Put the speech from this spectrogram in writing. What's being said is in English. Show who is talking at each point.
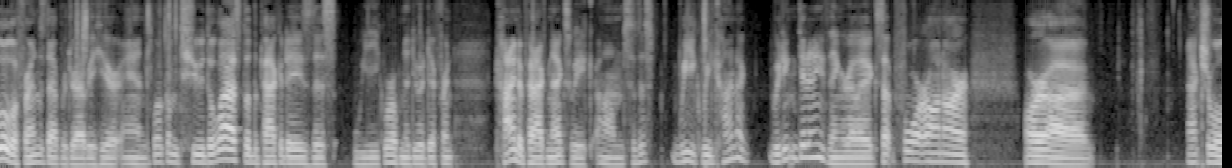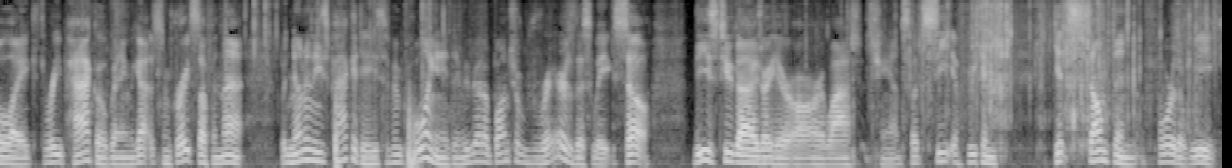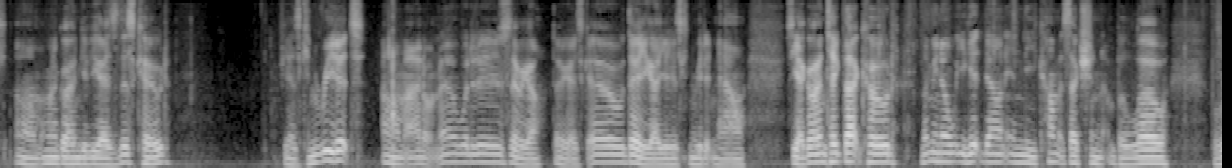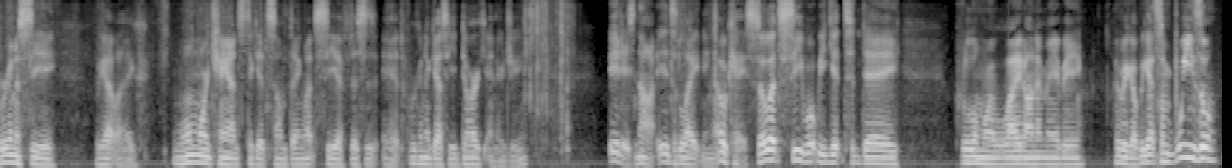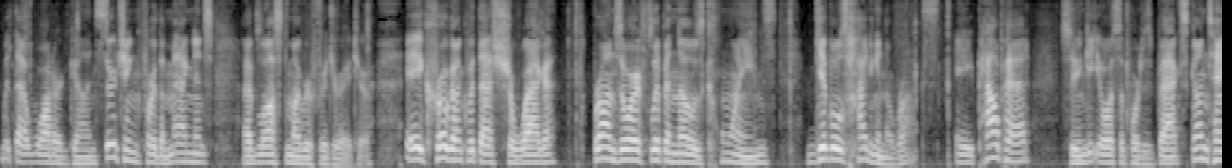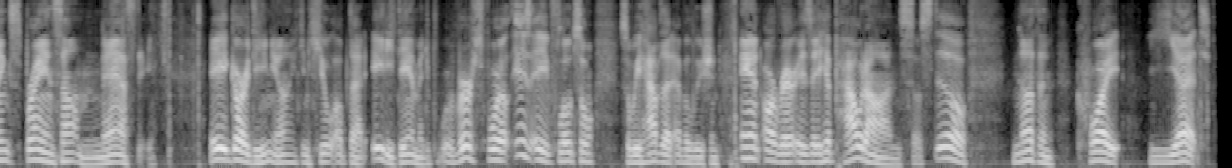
Speaker 1: Alola friends, Dapper Draby here, and welcome to the last of the pack of days this week. We're hoping to do a different kind of pack next week. Um, so this week we kind of we didn't get anything really, except for on our our uh, actual like three pack opening. We got some great stuff in that, but none of these pack of days have been pulling anything. We've got a bunch of rares this week, so these two guys right here are our last chance. Let's see if we can get something for the week. Um, I'm going to go ahead and give you guys this code. If you guys can read it. Um, I don't know what it is. There we go. There you guys go. There you go. You guys can read it now. So yeah, go ahead and take that code. Let me know what you get down in the comment section below. But we're going to see. We got like one more chance to get something. Let's see if this is it. We're going to guess a dark energy. It is not. It's lightning. Okay, so let's see what we get today. Put a little more light on it, maybe. Here we go. We got some Buizel with that water gun. Searching for the magnets. I've lost my refrigerator. A Croagunk with that Shwaga. Bronzor flipping those coins. Gible's hiding in the rocks. A Pal Pad so you can get your supporters back. Skuntank spraying something nasty. A Gardenia, you can heal up that 80 damage. Reverse foil is a Floatzel, so we have that evolution. And our rare is a Hippowdon, so still nothing quite yet.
